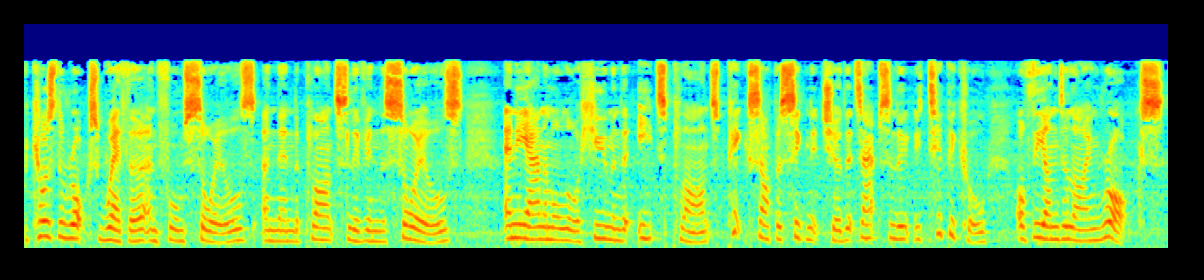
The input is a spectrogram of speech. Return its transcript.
Because the rocks weather and form soils, and then the plants live in the soils, any animal or human that eats plants picks up a signature that's absolutely typical of the underlying rocks.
